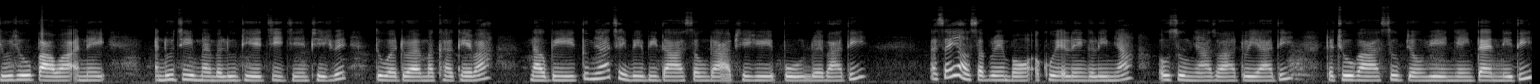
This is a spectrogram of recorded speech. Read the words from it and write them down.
ရိုးရိုးပါဝါအနေအနုကြည်မှန်ဘလူးဖြင့်ကြည်ချင်းဖြစ်၍သူ့အတွက်မခက်ခဲပါ နောက်ပြီးသူများချိန်ပေးပြီးသားစုံတာဖြစ်၍ပိုလွယ်ပါသည်အစိမ်းရောင်စပရင်ပုံအခွေအလင်းကလေးများအုပ်စုများစွာတွေ့ရသည်တချို့ကစုပြုံ၍ငြိမ်သက်နေသည်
